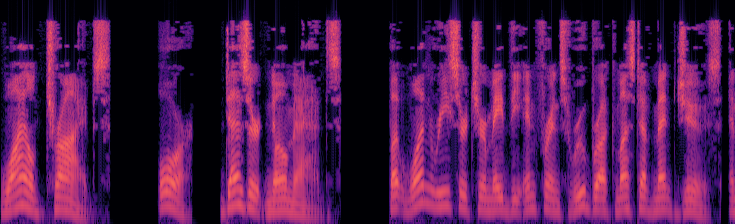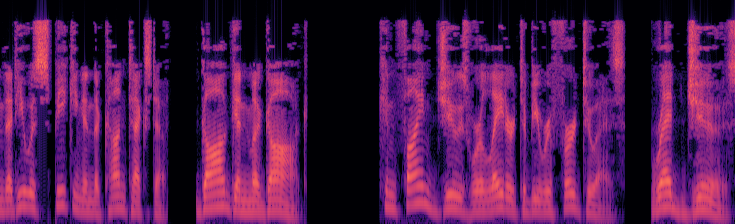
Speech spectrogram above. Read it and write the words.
wild tribes or desert nomads. But one researcher made the inference Rubruck must have meant Jews, and that he was speaking in the context of Gog and Magog. Confined Jews were later to be referred to as Red Jews.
